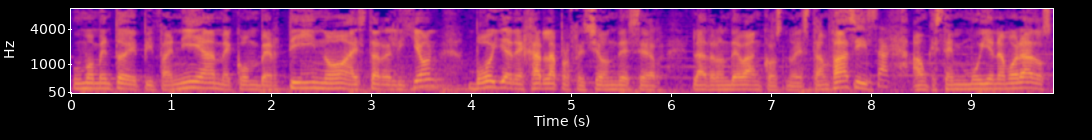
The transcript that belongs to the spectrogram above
un momento de epifanía, me convertí, ¿no? A esta religión, voy a dejar la profesión de ser ladrón de bancos. No es tan fácil, Exacto. aunque estén muy enamorados.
